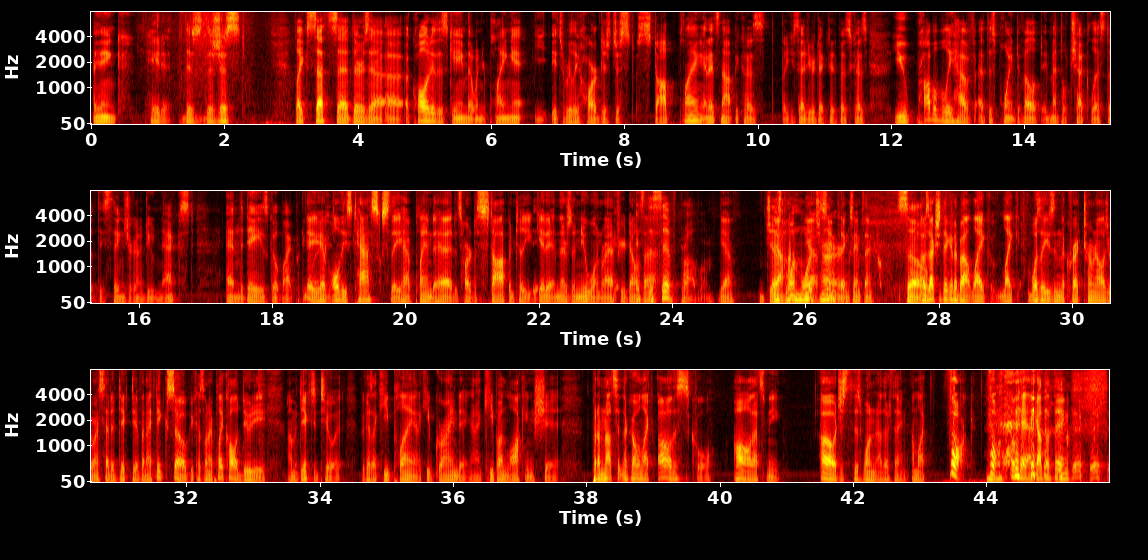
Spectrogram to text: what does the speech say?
I think Hate it. there's there's just like Seth said, there's a, a, a quality of this game that when you're playing it, it's really hard to just stop playing, and it's not because like you said, you're addicted, but it's because you probably have at this point developed a mental checklist of these things you're going to do next, and the days go by pretty Yeah, quick. you have all these tasks that you have planned ahead. It's hard to stop until you get it, and there's a new one right after you're done it's with the that. Civ problem. yeah, Just Yeah, one more yeah, turn. Same thing, same thing. So I was actually thinking about like like was I using the correct terminology when I said addictive, and I think so because when I play Call of Duty, I'm addicted to it because I keep playing and I keep grinding and I keep unlocking shit. But I'm not sitting there going like, oh, this is cool. Oh, that's neat. Oh, just this one other thing. I'm like, fuck, fuck. Okay, I got the thing.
